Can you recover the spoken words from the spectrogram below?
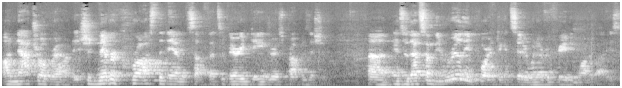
on natural ground. It should never cross the dam itself. That's a very dangerous proposition. Uh, and so that's something really important to consider whenever creating water bodies.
